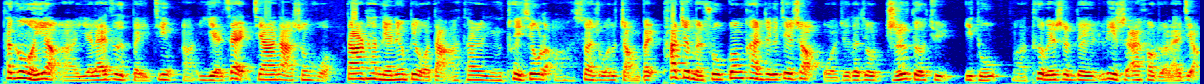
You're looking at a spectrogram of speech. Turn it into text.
他跟我一样啊，也来自北京啊，也在加拿大生活。当然，他年龄比我大啊，他是已经退休了啊，算是我的长辈。他这本书光看这个介绍，我觉得就值得去一读啊，特别是对历史爱好者来讲。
